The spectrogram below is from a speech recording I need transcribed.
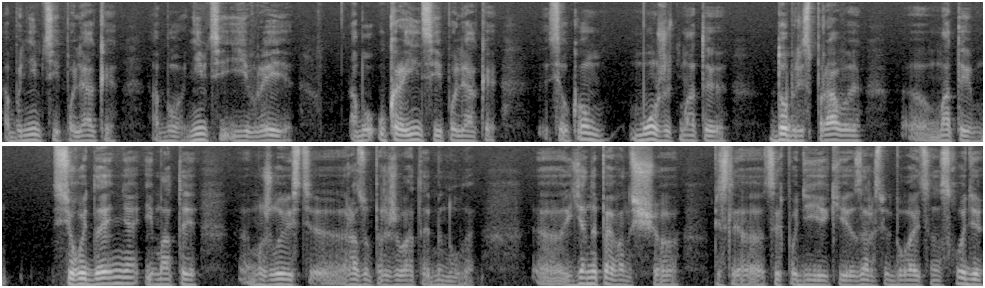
або німці і поляки, або німці і євреї, або українці і поляки, цілком можуть мати добрі справи, е, мати сьогодення і мати е, можливість е, разом переживати минуле. Я не певен, що після цих подій, які зараз відбуваються на Сході,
